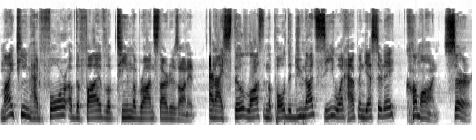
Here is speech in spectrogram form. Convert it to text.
my team had four of the five Le- Team LeBron starters on it, and I still lost in the poll. Did you not see what happened yesterday? Come on, sir.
